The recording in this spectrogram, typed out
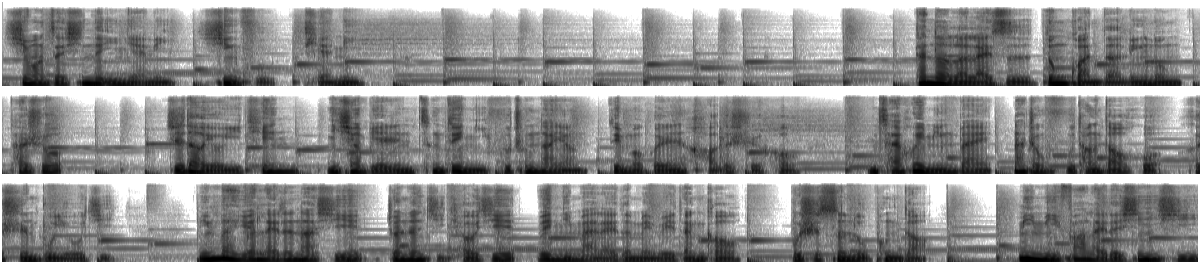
希望在新的一年里幸福甜蜜。看到了来自东莞的玲珑，他说：“直到有一天，你像别人曾对你付出那样对某个人好的时候，你才会明白那种赴汤蹈火和身不由己。”明白，原来的那些转转几条街为你买来的美味蛋糕，不是顺路碰到；秘密发来的信息，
